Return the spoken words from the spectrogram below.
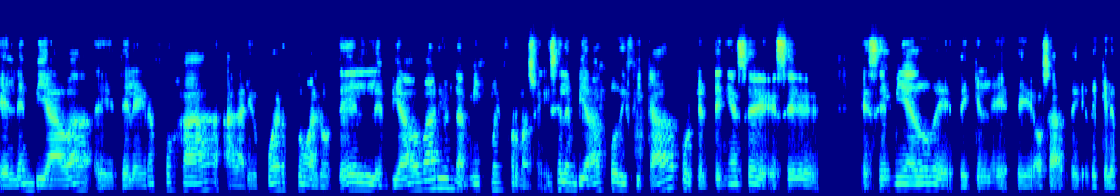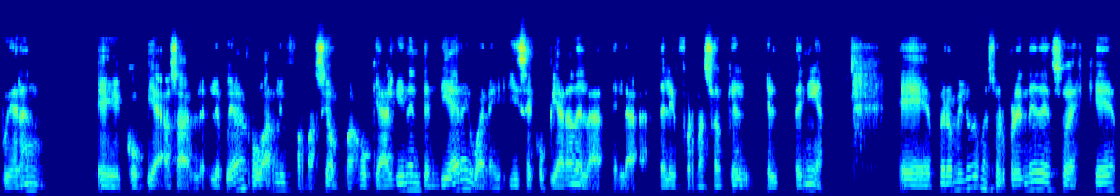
él le enviaba eh, telégrafos a, al aeropuerto, al hotel, le enviaba varios la misma información y se le enviaba codificada porque él tenía ese, ese, ese miedo de, de que le, de, o sea, de, de, que le pudieran eh, copiar, o sea, le, pudieran robar la información, pues, o que alguien entendiera y, bueno, y, se copiara de la, de la, de la información que él, que él tenía. Eh, pero a mí lo que me sorprende de eso es que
